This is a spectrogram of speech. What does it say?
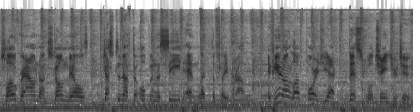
Slow ground on stone mills, just enough to open the seed and let the flavor out. If you don't love porridge yet, this will change your tune.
